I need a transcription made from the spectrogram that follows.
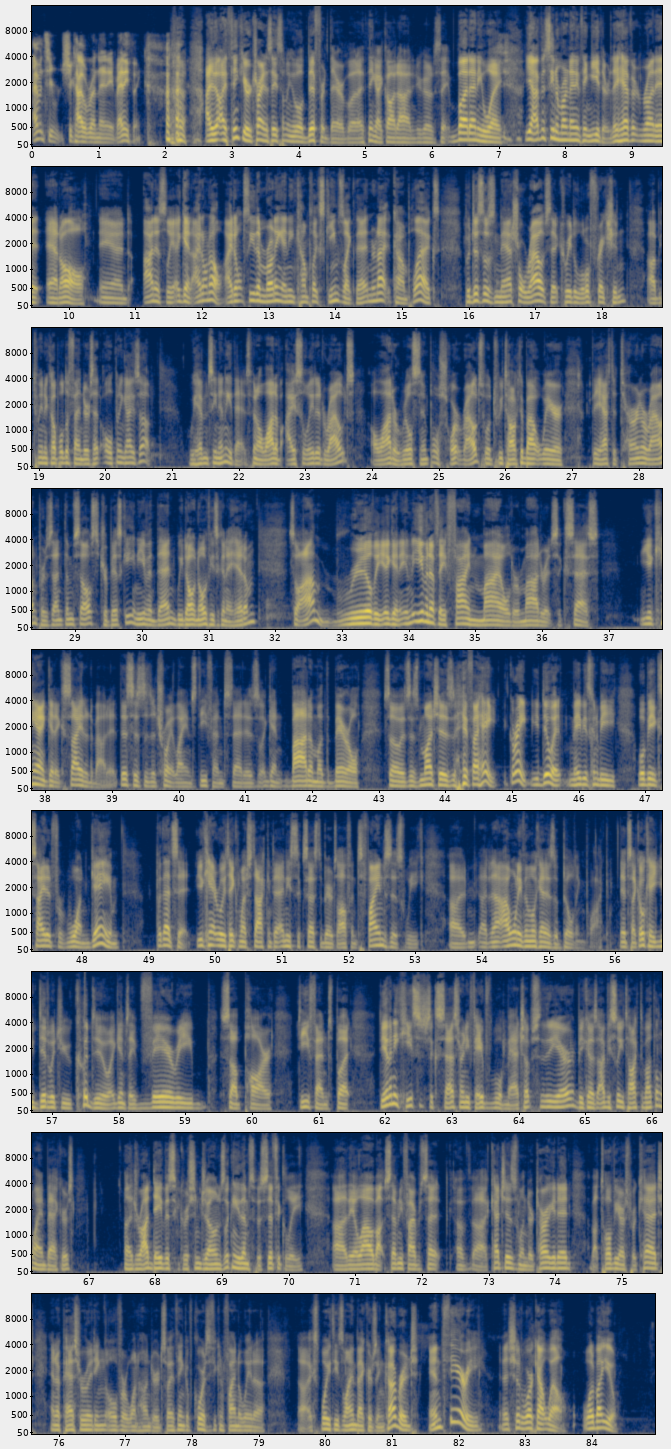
I haven't seen Chicago run any of anything. I, I think you're trying to say something a little different there, but I think I caught on and you're going to say. But anyway, yeah, I haven't seen them run anything either. They haven't run it at all. And honestly, again, I don't know. I don't see them running any complex schemes like that. And they're not complex, but just those natural routes that create a little friction uh, between a couple defenders that open guys up. We haven't seen any of that. It's been a lot of isolated routes, a lot of real simple short routes, which we talked about where they have to turn around, present themselves to Trubisky, and even then, we don't know if he's going to hit them. So I'm really, again, and even if they find mild or moderate success, you can't get excited about it. This is the Detroit Lions defense that is, again, bottom of the barrel. So it's as much as if I, hey, great, you do it, maybe it's going to be, we'll be excited for one game but that's it. You can't really take much stock into any success the Bears offense finds this week. Uh, I won't even look at it as a building block. It's like, okay, you did what you could do against a very subpar defense, but do you have any keys to success or any favorable matchups through the year? Because obviously you talked about the linebackers. Uh, Jarrad Davis and Christian Jones, looking at them specifically, uh, they allow about 75% of uh, catches when they're targeted, about 12 yards per catch, and a passer rating over 100. So I think, of course, if you can find a way to uh, exploit these linebackers in coverage, in theory, it should work out well. What about you?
